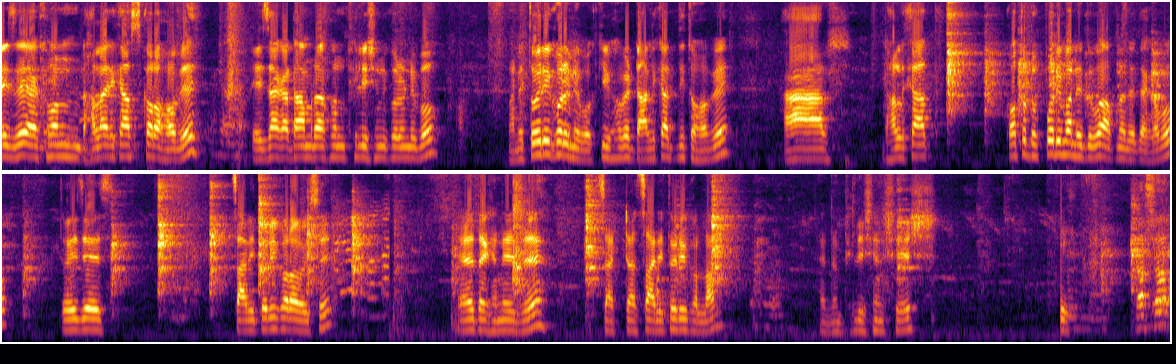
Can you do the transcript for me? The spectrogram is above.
এই যে এখন ঢালাইয়ের কাজ করা হবে। এই জায়গাটা আমরা এখন ফিনিশিং করে নেব। মানে তৈরি করে নেব কীভাবে ডাল কাট দিতে হবে। আর ঢাল কাত কতটুকু পরিমাণে দেবো আপনাদের দেখাবো। তো এই যে চারি তৈরি করা হয়েছে। এই দেখেন, এই যে চারটা চারি তৈরি করলাম। একদম ফিনিশিং শেষ। দর্শক,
